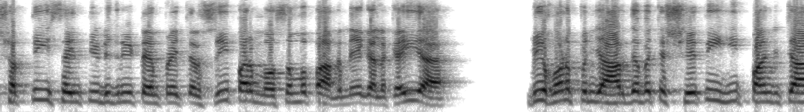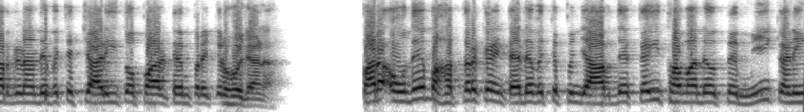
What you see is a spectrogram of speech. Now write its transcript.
36 37 ਡਿਗਰੀ ਟੈਂਪਰੇਚਰ ਸੀ ਪਰ ਮੌਸਮ ਵਿਭਾਗ ਨੇ ਇਹ ਗੱਲ ਕਹੀ ਆ ਵੀ ਹੁਣ ਪੰਜਾਬ ਦੇ ਵਿੱਚ ਛੇਤੀ ਹੀ 5-4 ਦਿਨਾਂ ਦੇ ਵਿੱਚ 40 ਤੋਂ ਪਾਰ ਟੈਂਪਰੇਚਰ ਹੋ ਜਾਣਾ। ਪਰ ਆਉਂਦੇ 72 ਘੰਟਿਆਂ ਦੇ ਵਿੱਚ ਪੰਜਾਬ ਦੇ ਕਈ ਥਾਵਾਂ ਦੇ ਉੱਤੇ ਮੀਂਹ ਕਣੀ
